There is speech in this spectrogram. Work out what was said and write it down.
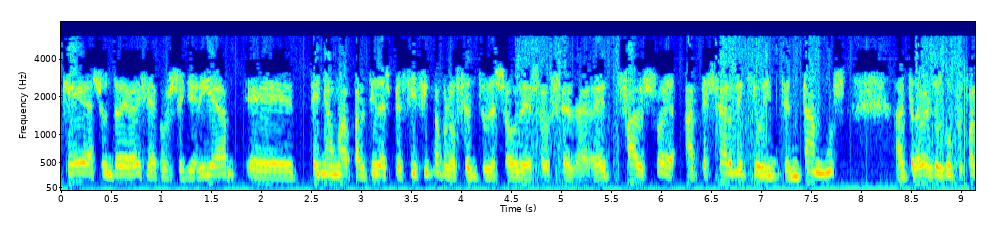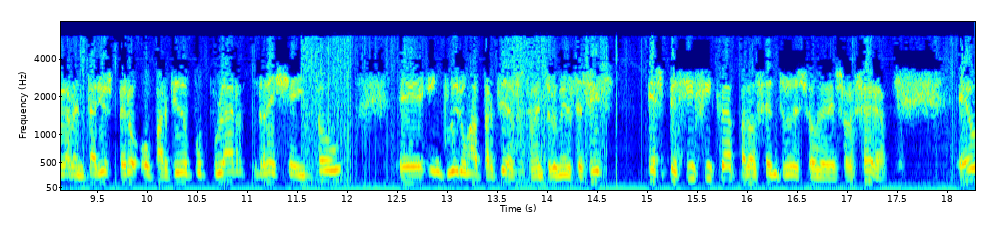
que a Xunta de Galicia e a Consellería eh, teña unha partida específica para o centro de saúde de Salceda. É falso, a pesar de que o intentamos a través dos grupos parlamentarios, pero o Partido Popular rexeitou eh, incluir unha partida do Orzamento 2016 específica para o Centro de Saúde de Sorcega. Eu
